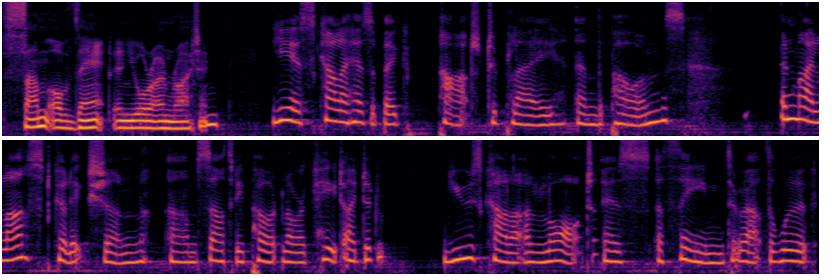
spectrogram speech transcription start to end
some of that in your own writing? Yes, color has a big part to play in the poems. In my last collection, um, South D Poet Laureate, I did use colour a lot as a theme throughout the work,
